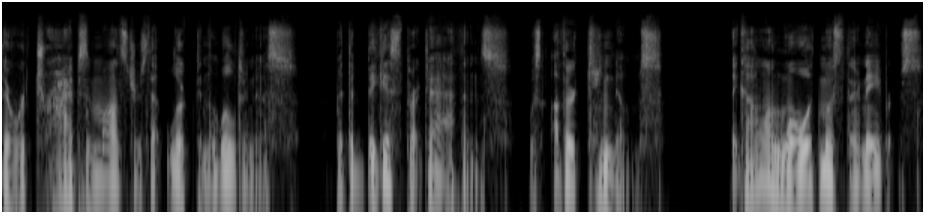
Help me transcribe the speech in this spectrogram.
There were tribes and monsters that lurked in the wilderness, but the biggest threat to Athens was other kingdoms. They got along well with most of their neighbors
